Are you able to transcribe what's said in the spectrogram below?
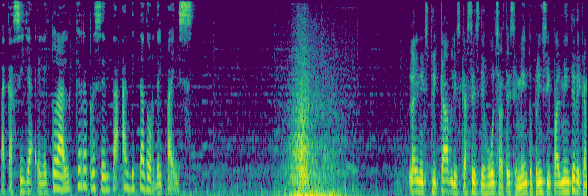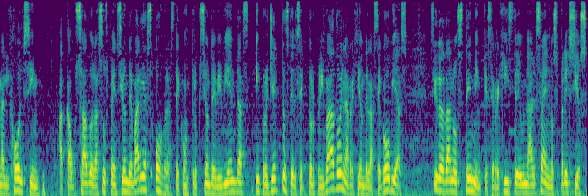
la casilla electoral que representa al dictador del país. La inexplicable escasez de bolsas de cemento, principalmente de Canal y Holcim, ha causado la suspensión de varias obras de construcción de viviendas y proyectos del sector privado en la región de las Segovias. Ciudadanos temen que se registre un alza en los precios.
